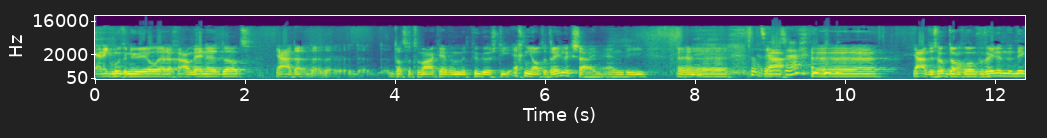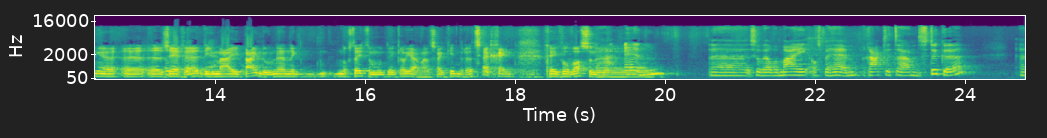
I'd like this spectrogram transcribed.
en ik moet er nu heel erg aan wennen dat, ja, dat, dat, dat- dat we te maken hebben met pubers die echt niet altijd redelijk zijn. En die, eh, Dat ja, is, hè? eh, ja, dus ook dan gewoon vervelende dingen eh, eh, zeggen die ja. mij pijn doen. En ik nog steeds dan moet denken, oh ja, maar het zijn kinderen, het zijn geen, geen volwassenen. Ja, en eh, zowel bij mij als bij hem raakt het aan stukken. Eh,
